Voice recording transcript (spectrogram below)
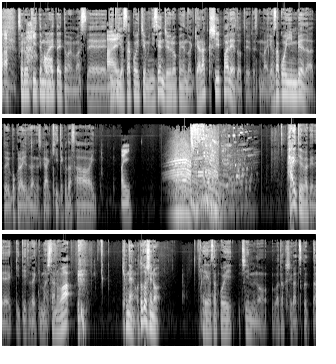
それを聞いてもらいたいと思います。えー、はい DD よさこいチーム2016年のギャラクシーパレードというですね、まあ、よさこいインベーダーという僕らは言ってたんですが、聞いてください。はい。はい、というわけで聞いていただきましたのは、去年、一昨年の、えー、よさこいチームの私が作った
